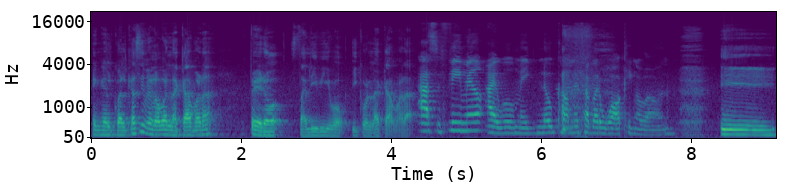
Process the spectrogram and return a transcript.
en el cual casi me roban la cámara, pero salí vivo y con la cámara. As a female, I will make no comments about walking alone. Y...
